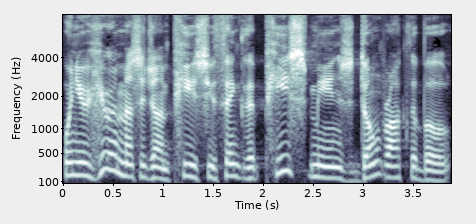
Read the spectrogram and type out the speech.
when you hear a message on peace, you think that peace means don't rock the boat.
